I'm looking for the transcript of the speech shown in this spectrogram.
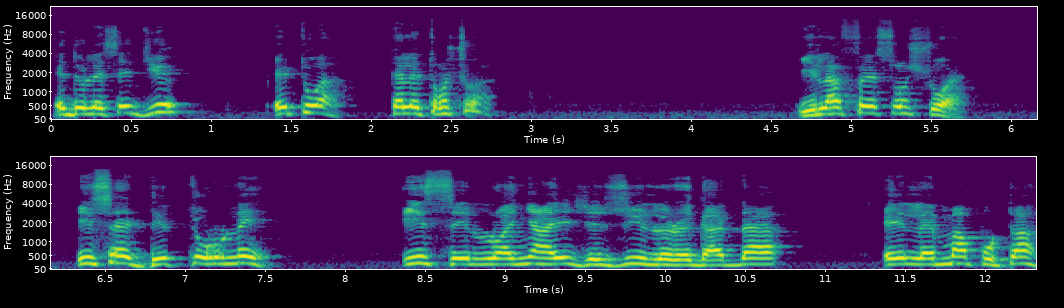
et de laisser Dieu. Et toi, quel est ton choix? Il a fait son choix. Il s'est détourné. Il s'éloigna et Jésus le regarda et l'aima pourtant.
